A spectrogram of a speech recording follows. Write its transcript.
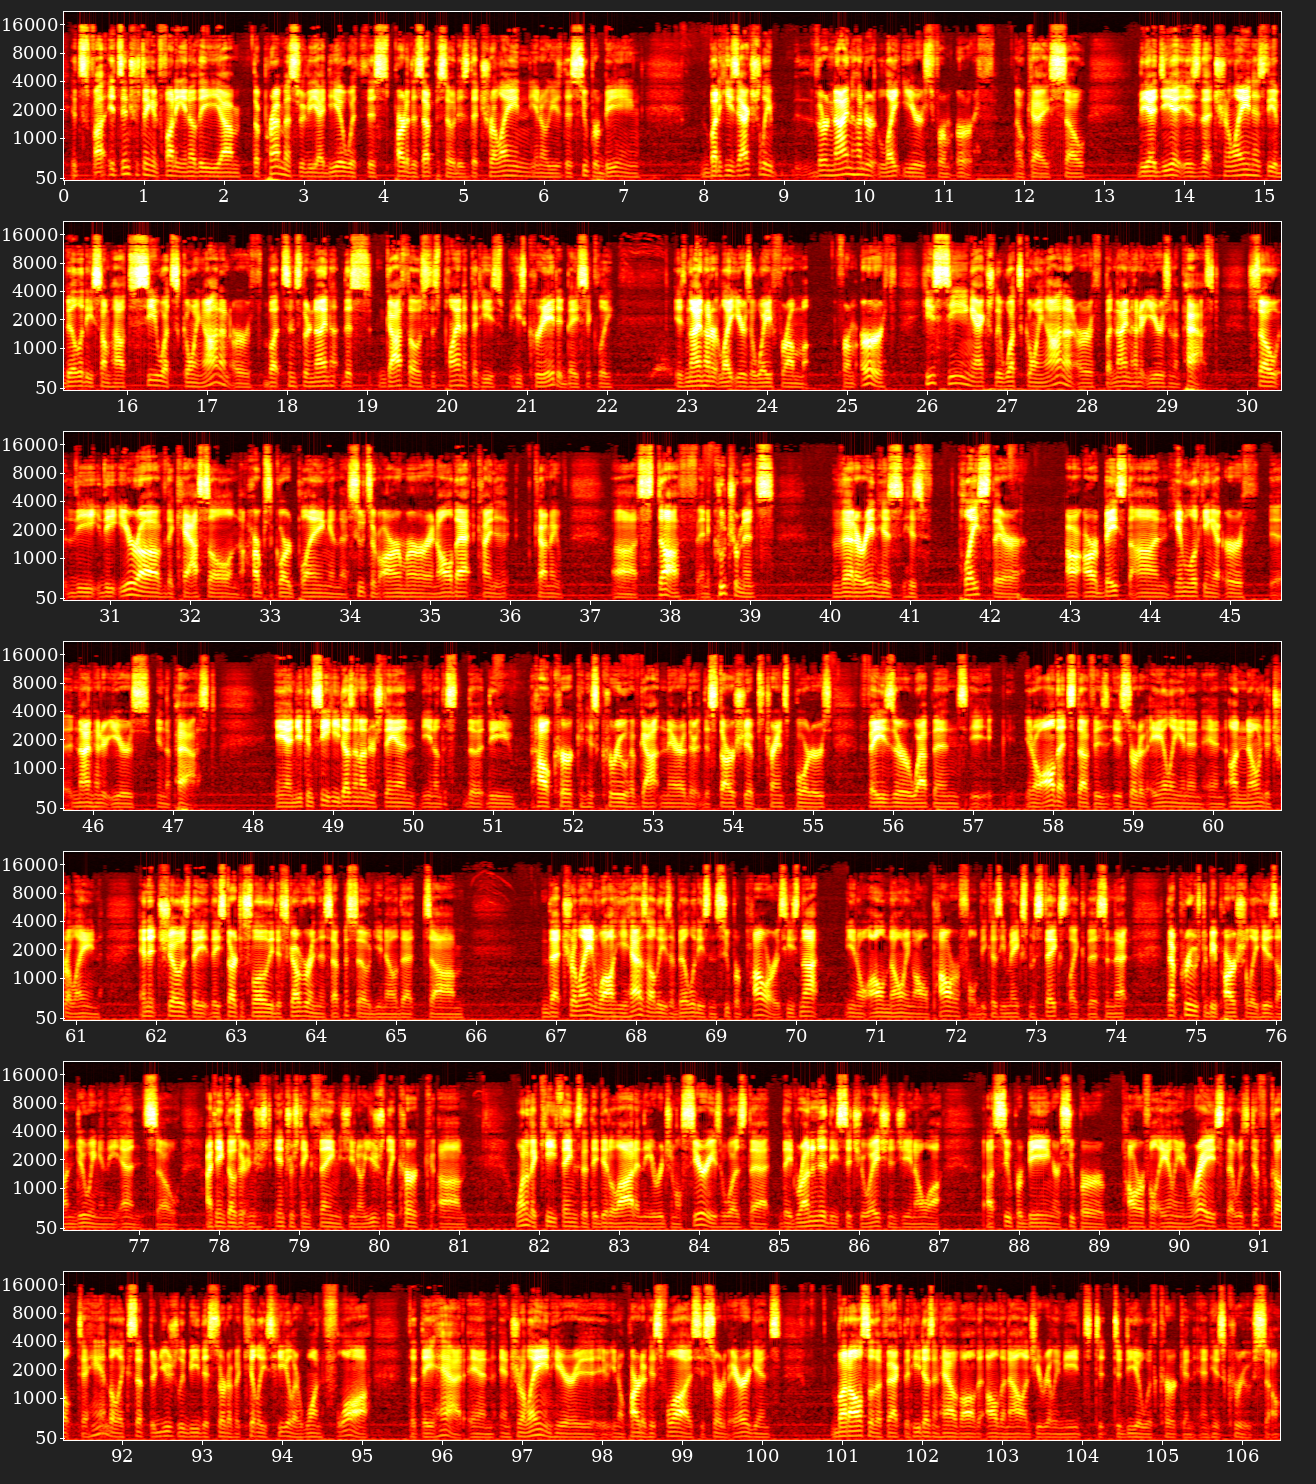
It's fun, It's interesting and funny. You know, the um, the premise or the idea with this part of this episode is that Trelane, you know, he's this super being, but he's actually they're 900 light years from Earth. Okay, so the idea is that Trelane has the ability somehow to see what's going on on Earth, but since they're nine, this Gothos, this planet that he's he's created, basically is 900 light years away from from Earth, he's seeing actually what's going on on Earth, but 900 years in the past. So the the era of the castle and the harpsichord playing and the suits of armor and all that kind of kind of uh, stuff and accoutrements that are in his his place there are, are based on him looking at Earth uh, 900 years in the past. And you can see he doesn't understand you know the the, the how Kirk and his crew have gotten there the, the starships transporters phaser weapons you know all that stuff is is sort of alien and, and unknown to Trelane. And it shows they they start to slowly discover in this episode you know that um, that Trelane while he has all these abilities and superpowers he's not you know all knowing all powerful because he makes mistakes like this and that that proves to be partially his undoing in the end so I think those are inter- interesting things. You know, usually Kirk. Um, one of the key things that they did a lot in the original series was that they'd run into these situations. You know, a, a super being or super powerful alien race that was difficult to handle. Except there'd usually be this sort of Achilles heel or one flaw that they had. And and Trelane here, you know, part of his flaw is his sort of arrogance, but also the fact that he doesn't have all the all the knowledge he really needs to, to deal with Kirk and, and his crew. So.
